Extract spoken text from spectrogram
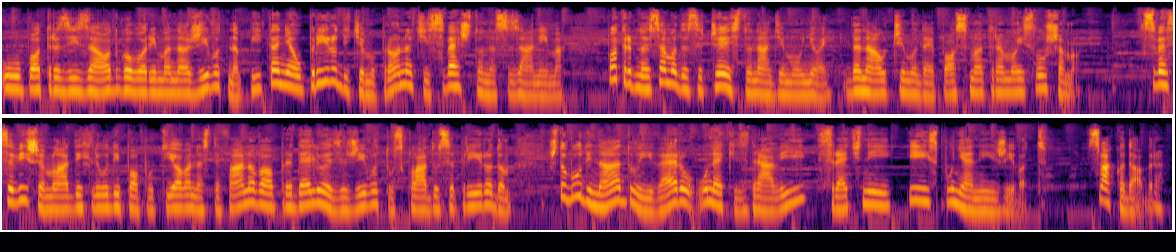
U potrazi za odgovorima na životna pitanja u prirodi ćemo pronaći sve što nas zanima. Potrebno je samo da se često nađemo u njoj, da naučimo da je posmatramo i slušamo. Sve se više mladih ljudi poput Jovana Stefanova opredeljuje za život u skladu sa prirodom, što budi nadu i veru u neki zdraviji, srećniji i ispunjeniji život. Svako dobro.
